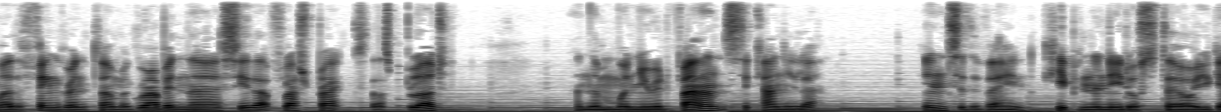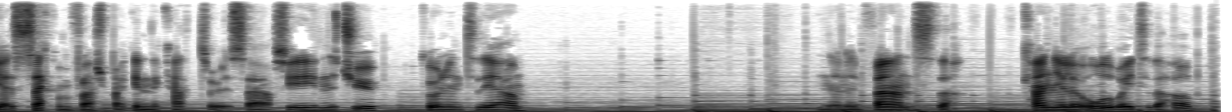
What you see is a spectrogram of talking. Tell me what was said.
where the finger and thumb are grabbing there, see that flashback? So that's blood. And then when you advance the cannula into the vein, keeping the needle still, you get a second flashback in the catheter itself. See in the tube going into the arm? And then advance the cannula all the way to the hub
